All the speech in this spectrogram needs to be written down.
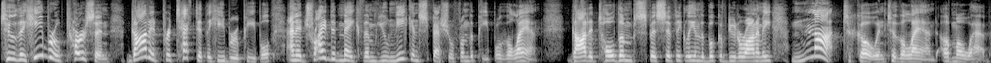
to the Hebrew person, God had protected the Hebrew people and had tried to make them unique and special from the people of the land. God had told them specifically in the book of Deuteronomy not to go into the land of Moab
